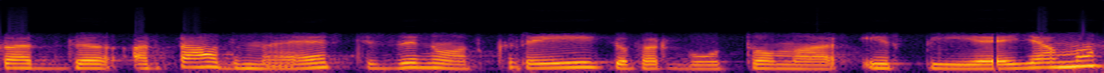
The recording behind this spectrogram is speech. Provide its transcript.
kad eh, ar tādu mērķi, zinot, ka Rīga varbūt tomēr ir pieejama,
